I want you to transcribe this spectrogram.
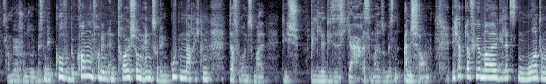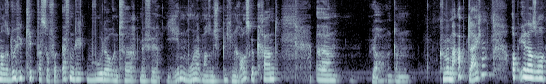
jetzt haben wir ja schon so ein bisschen die Kurve bekommen von den Enttäuschungen hin zu den guten Nachrichten, dass wir uns mal die Spiele dieses Jahres mal so ein bisschen anschauen. Ich habe dafür mal die letzten Monate mal so durchgeklickt, was so veröffentlicht wurde und äh, habe mir für jeden Monat mal so ein Spielchen rausgekramt. Ähm, ja, und dann können wir mal abgleichen, ob ihr da so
